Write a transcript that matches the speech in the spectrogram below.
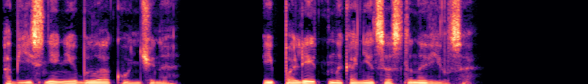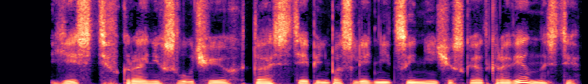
Объяснение было окончено. И Полит, наконец, остановился. Есть в крайних случаях та степень последней цинической откровенности,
